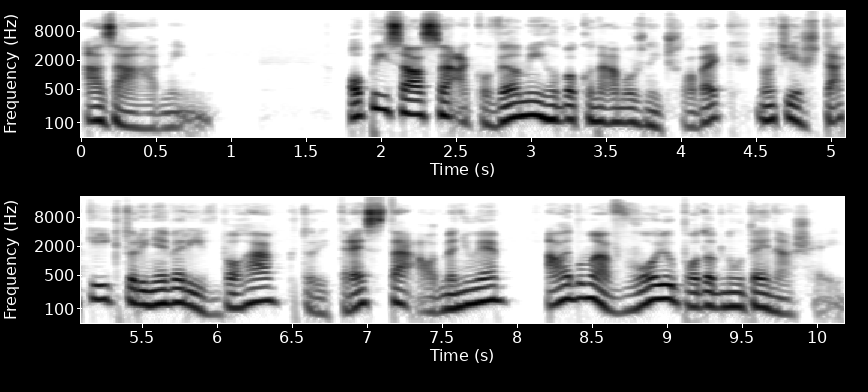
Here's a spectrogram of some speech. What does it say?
a záhadným. Opísal sa ako veľmi hlboko nábožný človek, no tiež taký, ktorý neverí v Boha, ktorý trestá a odmenuje, alebo má vôľu podobnú tej našej.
